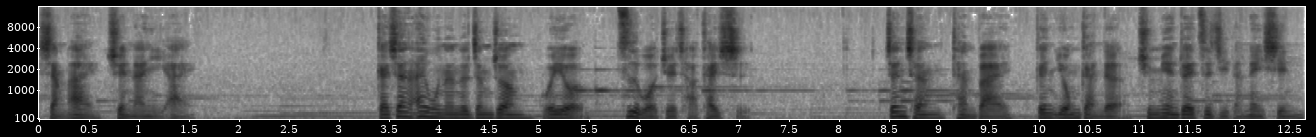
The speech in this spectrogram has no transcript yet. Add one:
想爱却难以爱。改善爱无能的症状，唯有自我觉察开始，真诚、坦白跟勇敢的去面对自己的内心，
